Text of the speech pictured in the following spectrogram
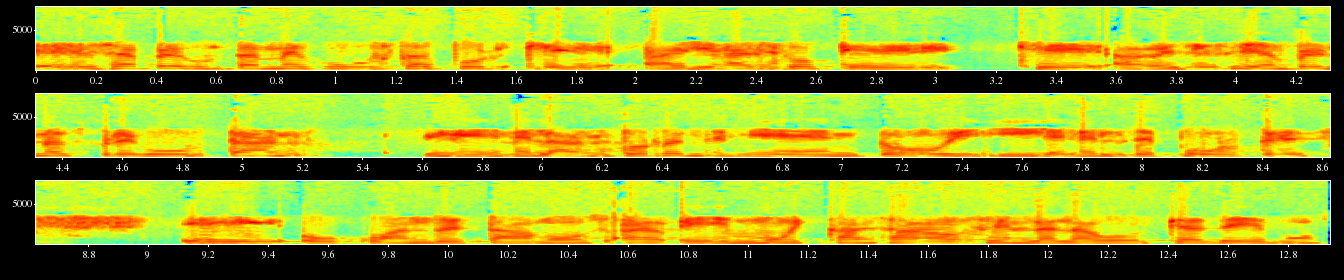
esa pregunta me gusta porque hay algo que, que a veces siempre nos preguntan en el alto rendimiento y, en el deporte eh, o cuando estamos ah, eh, muy cansados en la labor que hacemos,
